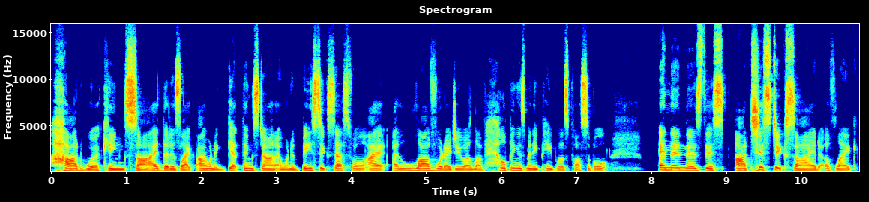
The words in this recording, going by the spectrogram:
hardworking side that is like I want to get things done. I want to be successful. I I love what I do. I love helping as many people as possible. And then there's this artistic side of like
